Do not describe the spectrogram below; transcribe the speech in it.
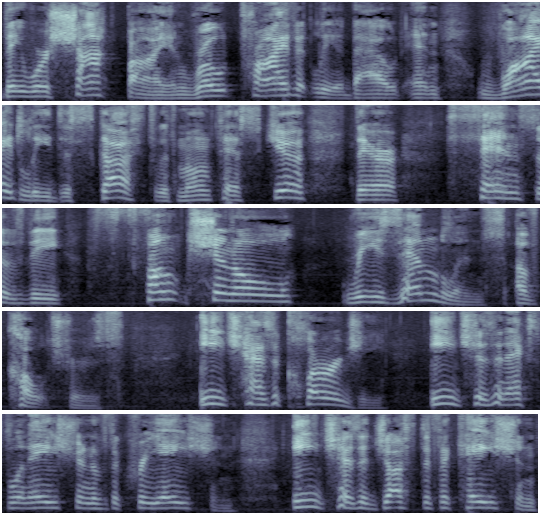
they were shocked by and wrote privately about and widely discussed with Montesquieu their sense of the functional resemblance of cultures. Each has a clergy, each has an explanation of the creation. Each has a justification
